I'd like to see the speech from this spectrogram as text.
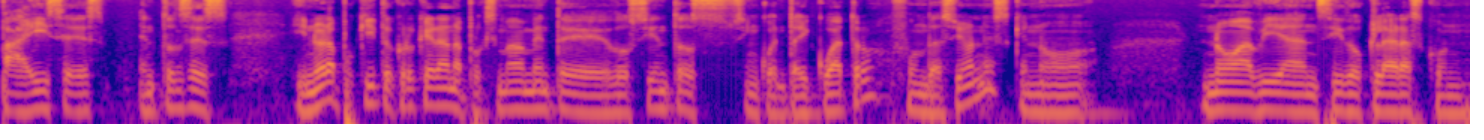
países. Entonces, y no era poquito, creo que eran aproximadamente 254 fundaciones que no, no habían sido claras con,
